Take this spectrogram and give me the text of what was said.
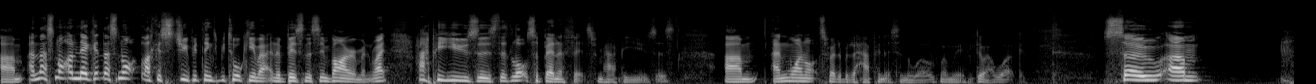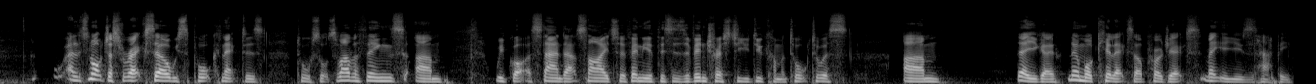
Um, and that's not a negative, that's not like a stupid thing to be talking about in a business environment, right? Happy users, there's lots of benefits from happy users. Um, and why not spread a bit of happiness in the world when we do our work? So, um, and it's not just for Excel, we support connectors to all sorts of other things. Um, we've got a stand outside, so if any of this is of interest to you, do come and talk to us. Um, there you go. No more kill Excel projects. Make your users happy.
